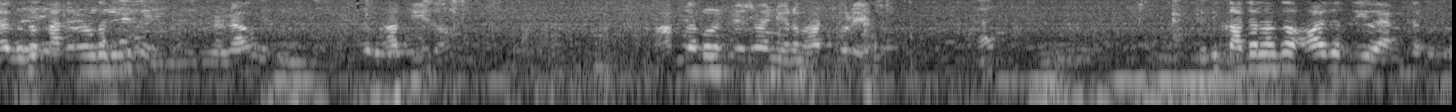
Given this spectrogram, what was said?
আর দুটো কাঁচা লঙ্কা দিয়ে দিবি দাও। ভাত দিয়ে দাও। ভাতটা কোনো শেষ হয়নি ওটা ভাত চলে এলো। যদি কাঁচা লঙ্কা হয় তো দিও একটা দুটো।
